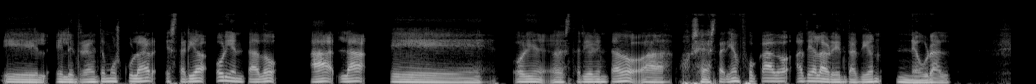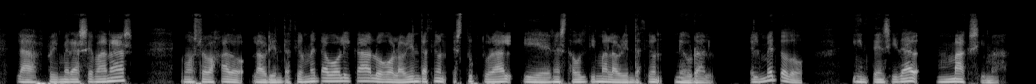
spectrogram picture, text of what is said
el, entrenamiento muscular estaría orientado a la eh, estaría orientado a, o sea, estaría enfocado hacia la orientación neural. Las primeras semanas hemos trabajado la orientación metabólica, luego la orientación estructural y en esta última la orientación neural. El método intensidad máxima,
